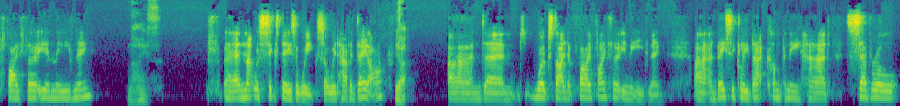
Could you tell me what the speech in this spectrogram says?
5.30 in the evening. Nice. And that was six days a week. So we'd have a day off. Yeah. And um, work started at 5, 5.30 in the evening. Uh, and basically that company had several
